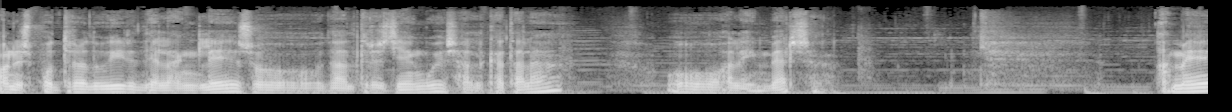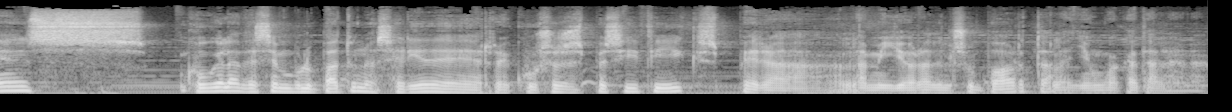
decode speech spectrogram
on es pot traduir de l'anglès o d'altres llengües al català o a la inversa. A més, Google ha desenvolupat una sèrie de recursos específics per a la millora del suport a la llengua catalana.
